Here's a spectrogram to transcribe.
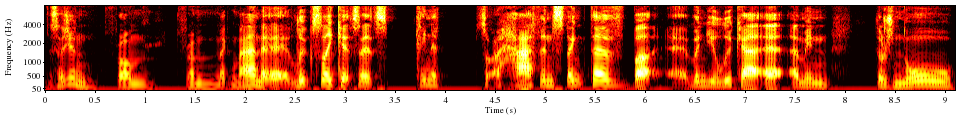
decision from from McMahon. It, it looks like it's it's kind of sort of half instinctive, but uh, when you look at it, I mean, there's no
